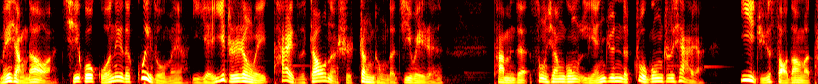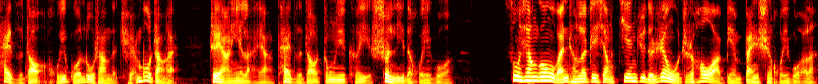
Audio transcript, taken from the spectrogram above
没想到啊，齐国国内的贵族们呀，也一直认为太子昭呢是正统的继位人。他们在宋襄公联军的助攻之下呀，一举扫荡了太子昭回国路上的全部障碍。这样一来呀，太子昭终于可以顺利的回国。宋襄公完成了这项艰巨的任务之后啊，便班师回国了。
